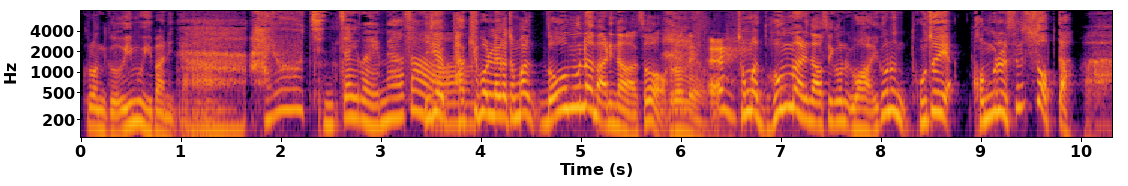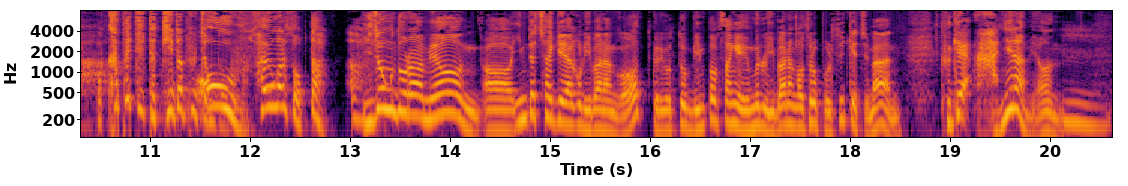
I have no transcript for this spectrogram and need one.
그런 그 의무 위반이냐? 아, 아유 진짜 이거 애매하다. 이게 바퀴벌레가 정말 너무나 많이 나와서 그러네요. 정말 너무 많이 나와서 이거는 와 이거는 도저히 건물을 쓸 수 없다. 뭐 카페트를 다 뒤덮을 정도. 어우 사용할 수 없다. 이 정도라면 어, 임대차 계약을 위반한 것 그리고 또 민법상의 의무를 위반한 것으로 볼 수 있겠지만 그게 아니라면 음.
